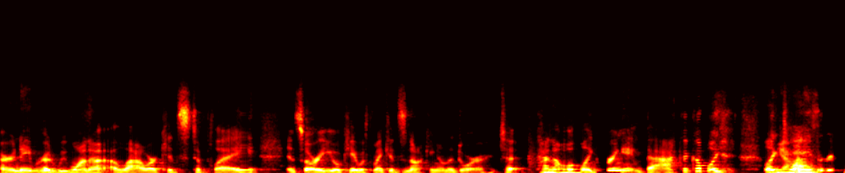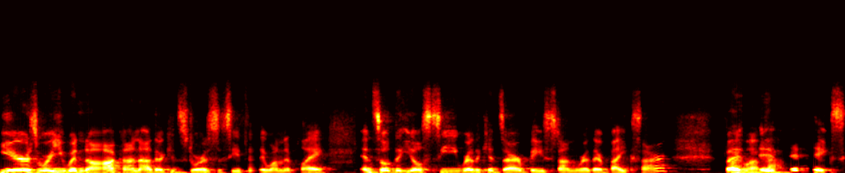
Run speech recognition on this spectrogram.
our neighborhood, we want to allow our kids to play. And so, are you okay with my kids knocking on the door to kind of mm-hmm. like bring it back a couple, like yeah. 20, 30 years where you would knock on other kids' doors to see if they wanted to play. And so that you'll see where the kids are based on where their bikes are but it, it takes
